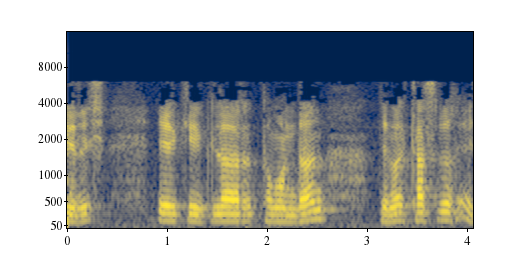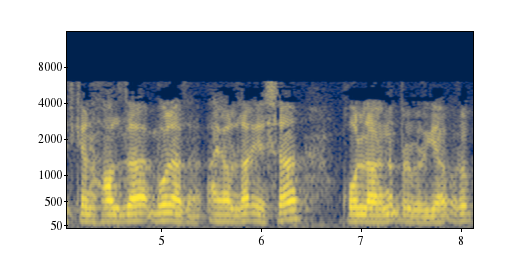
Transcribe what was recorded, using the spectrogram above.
berish erkaklar tomonidan demak tasbeh aytgan holda bo'ladi. Ayollar esa qo'llarini bir biriga urib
